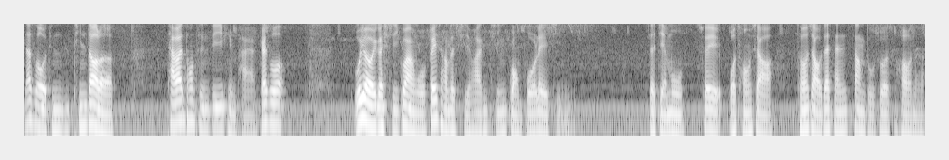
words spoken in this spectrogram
那时候我听听到了台湾通勤第一品牌，该说，我有一个习惯，我非常的喜欢听广播类型的节目，所以我从小从小我在山上读书的时候呢，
